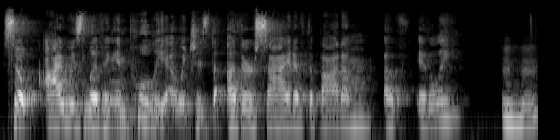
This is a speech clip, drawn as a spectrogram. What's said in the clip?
So I was living in Puglia, which is the other side of the bottom of Italy. Mm-hmm.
